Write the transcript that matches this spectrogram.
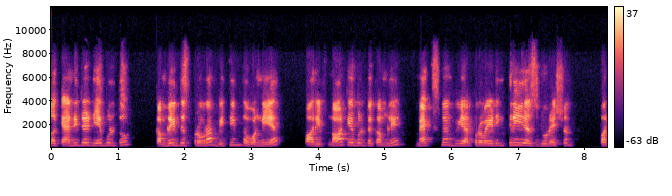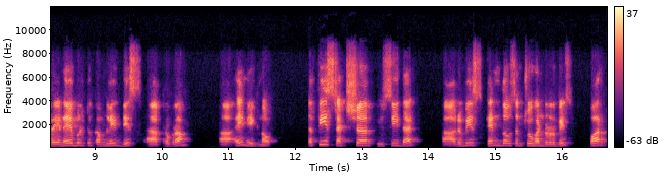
So candidate able to complete this program within the one year or if not able to complete maximum we are providing three years duration for enable to complete this uh, program uh, in IGNOU. The fee structure, you see that uh, rupees 10,200 rupees for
